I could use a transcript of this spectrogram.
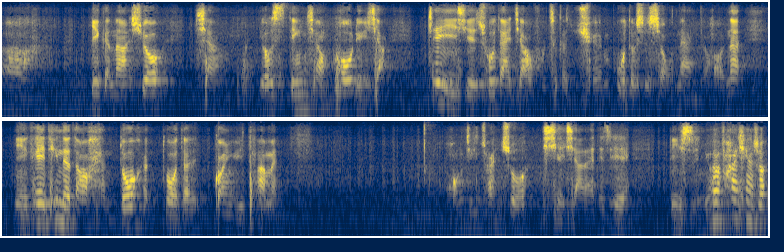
啊伊格纳修，像尤斯丁，像波吕贾这一些初代教父，这个全部都是受难的哈。那你可以听得到很多很多的关于他们黄金传说写下来的这些历史，你会发现说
